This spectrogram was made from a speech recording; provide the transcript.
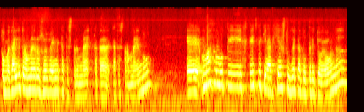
το μεγαλύτερο μέρος βέβαια είναι κατεστρεμέ- κατα- κατεστραμμένο. Ε, μάθαμε ότι χτίστηκε αρχές του 13ου αιώνα.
